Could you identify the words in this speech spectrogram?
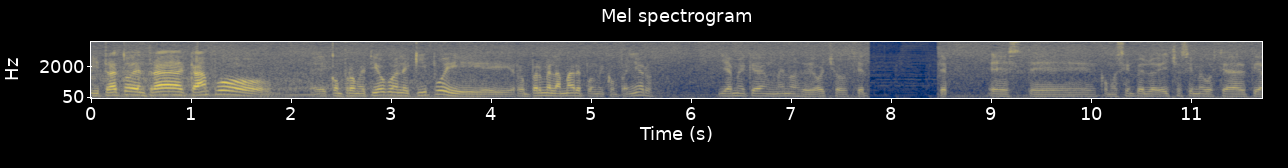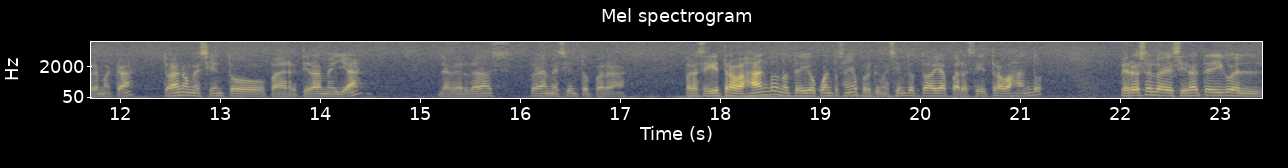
y trato de entrar al campo eh, comprometido con el equipo y, y romperme la madre por mis compañeros ya me quedan menos de 8 o 7. Este, como siempre lo he dicho, sí me gustaría retirarme acá. Todavía no me siento para retirarme ya. La verdad, todavía me siento para, para seguir trabajando. No te digo cuántos años porque me siento todavía para seguir trabajando. Pero eso lo decidirá, te digo, el,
